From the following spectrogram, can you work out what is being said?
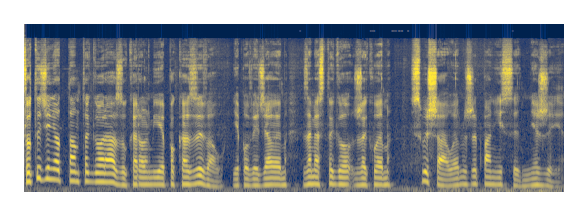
Co tydzień od tamtego razu Karol mi je pokazywał. Nie powiedziałem, zamiast tego rzekłem, słyszałem, że pani syn nie żyje.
